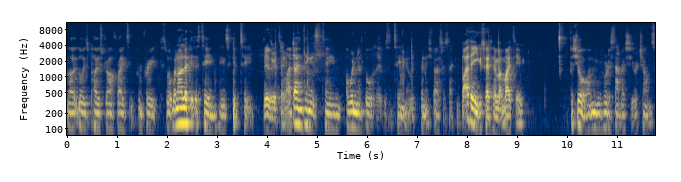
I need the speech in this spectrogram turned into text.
like Lloyd's post draft rating from Freed? Because when I look at this team, I think it's a good team. it is a good team. But I don't think it's a team. I wouldn't have thought that it was a team that would finish first or second. But I think you could say the same about my team. For sure. I mean, we've already established you're a chance.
